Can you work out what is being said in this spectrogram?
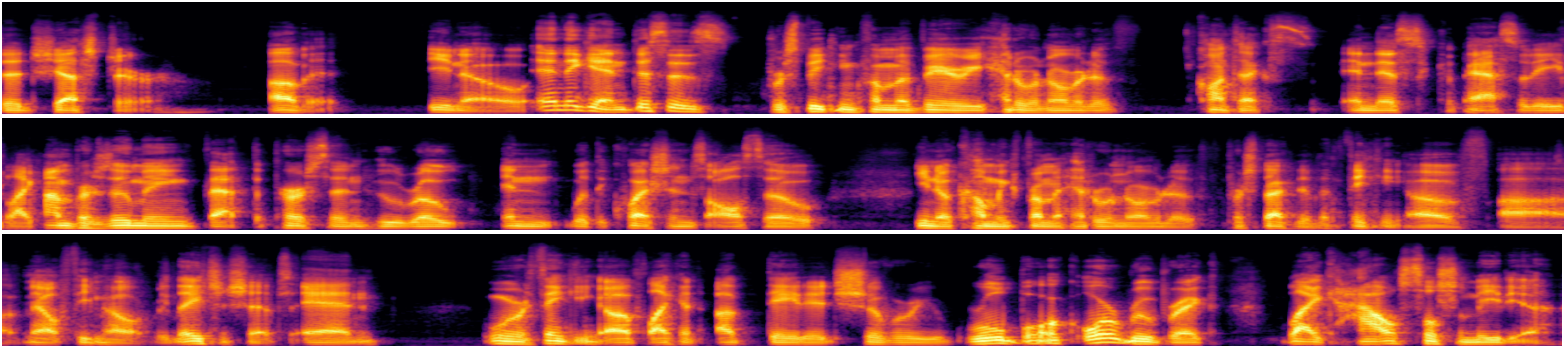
the gesture of it, you know. And again, this is we're speaking from a very heteronormative context in this capacity. Like I'm presuming that the person who wrote in with the questions also, you know, coming from a heteronormative perspective and thinking of uh, male female relationships. And when we're thinking of like an updated chivalry rule book or rubric, like how social media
